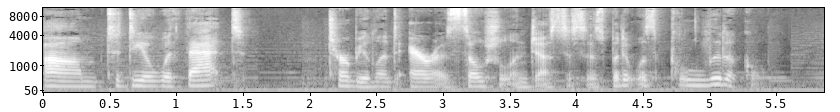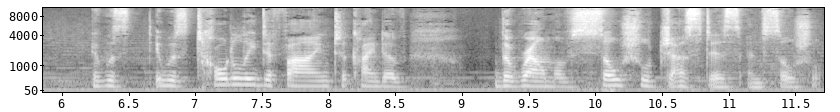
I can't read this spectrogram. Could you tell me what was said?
um, to deal with that turbulent era's social injustices, but it was political. It was it was totally defined to kind of the realm of social justice and social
